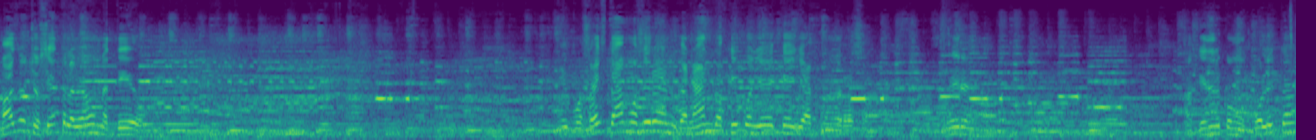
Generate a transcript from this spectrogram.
más de 800 le habíamos metido. Y pues ahí estamos, miren, ganando aquí con JK Jackpot, mi raza. Miren aquí en el Cosmopolitan.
